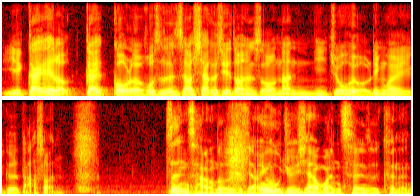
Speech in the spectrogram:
也该了，该够了，或是人生要下个阶段的时候，那你就会有另外一个打算。正常都是这样，因为我觉得现在玩车就可能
